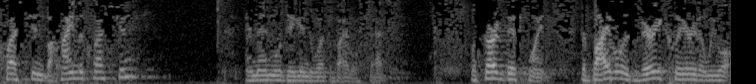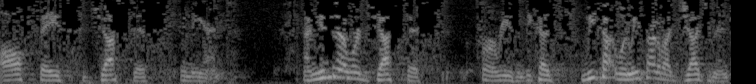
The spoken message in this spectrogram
question behind the question, and then we'll dig into what the Bible says. We'll start at this point. The Bible is very clear that we will all face justice in the end. I'm using that word justice for a reason because we talk, when we talk about judgment,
